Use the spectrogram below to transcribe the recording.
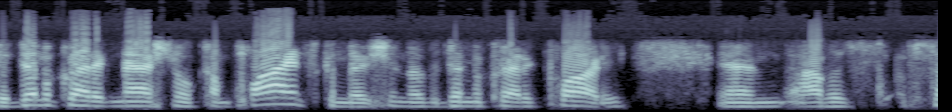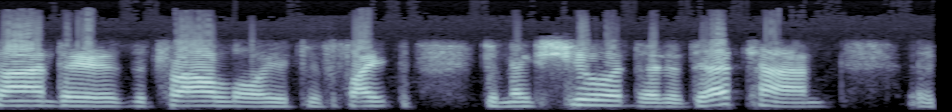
the Democratic National Compliance Commission of the Democratic Party. And I was assigned there as the trial lawyer to fight to make sure that at that time, uh,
